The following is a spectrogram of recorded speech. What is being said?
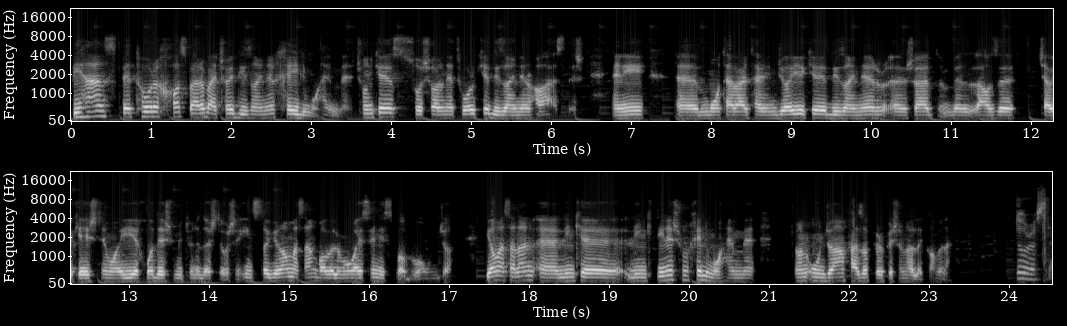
Behance به طور خاص برای بچه های designer خیلی مهمه چون که social network designer ها هستش. یعنی معتبرترین جاییه که designer شاید به لحاظ شبکه اجتماعی خودش می‌تونه داشته باشه. اینستاگرام مثلا قابل مقایسه نیست با, با اونجا. یا مثلا لینک LinkedIn شون خیلی مهمه چون اونجا هم فضا professional ه کاملا. درسته.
